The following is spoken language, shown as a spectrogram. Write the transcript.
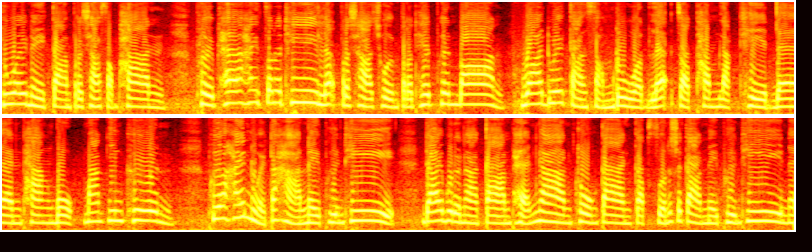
ช่วยในการประชาสัมพันธ์ เผยแพร่ให้เจ้าหน้าที่และประชาชนประเทศเพื่อนบ้าน ว่าด้วยการสำรวจและจัดทำหลักเขตแดนทางบกมากยิ่งขึ้น เพื่อให้หน่วยทหารในพื้นที่ ได้บูรณาการแผนงานโครงการกับส่วนราชการในพื้นที่ใน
